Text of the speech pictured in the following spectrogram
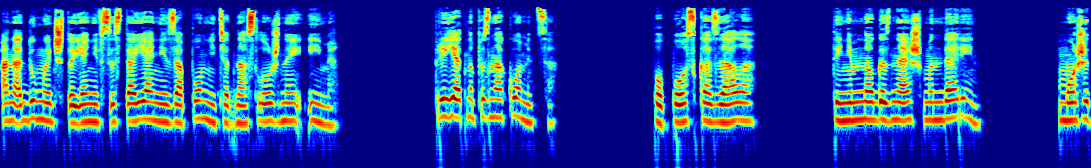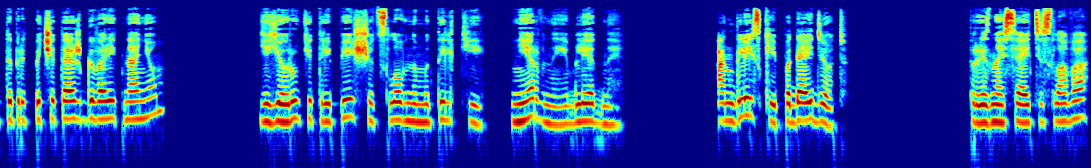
Она думает, что я не в состоянии запомнить односложное имя. Приятно познакомиться. Попо сказала, ты немного знаешь мандарин. Может, ты предпочитаешь говорить на нем? Ее руки трепещут, словно мотыльки, нервные и бледные. Английский подойдет. Произнося эти слова,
